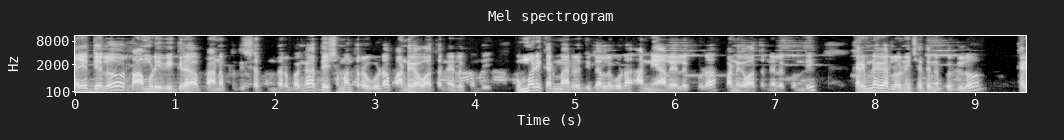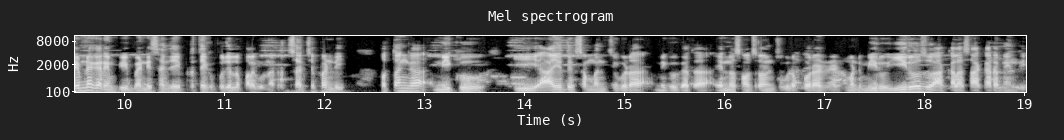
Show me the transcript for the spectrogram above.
అయోధ్యలో రాముడి విగ్రహ ప్రాణ ప్రతిష్ఠ సందర్భంగా దేశమంతటా కూడా పండుగ వాతావరణం నెలకొంది. ఉమ్మడి కరీంనగర్ జిల్లాలో కూడా అన్ని ఆలయాలకు కూడా పండుగ వాతావరణం నెలకొంది. కరీంనగర్లోని చైతన్యపురిలో కరీంనగర్ ఎంపీ బండి సంజయ్ ప్రత్యేక పూజలో పాల్గొన్నారు. సార్ చెప్పండి. మొత్తంగా మీకు ఈ అయోధ్యకు సంబంధించి కూడా మీకు గత ఎన్నో సంవత్సరాల నుంచి కూడా పోరాడినటువంటి మీరు ఈ రోజు ఆ కళ సాకారమైంది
